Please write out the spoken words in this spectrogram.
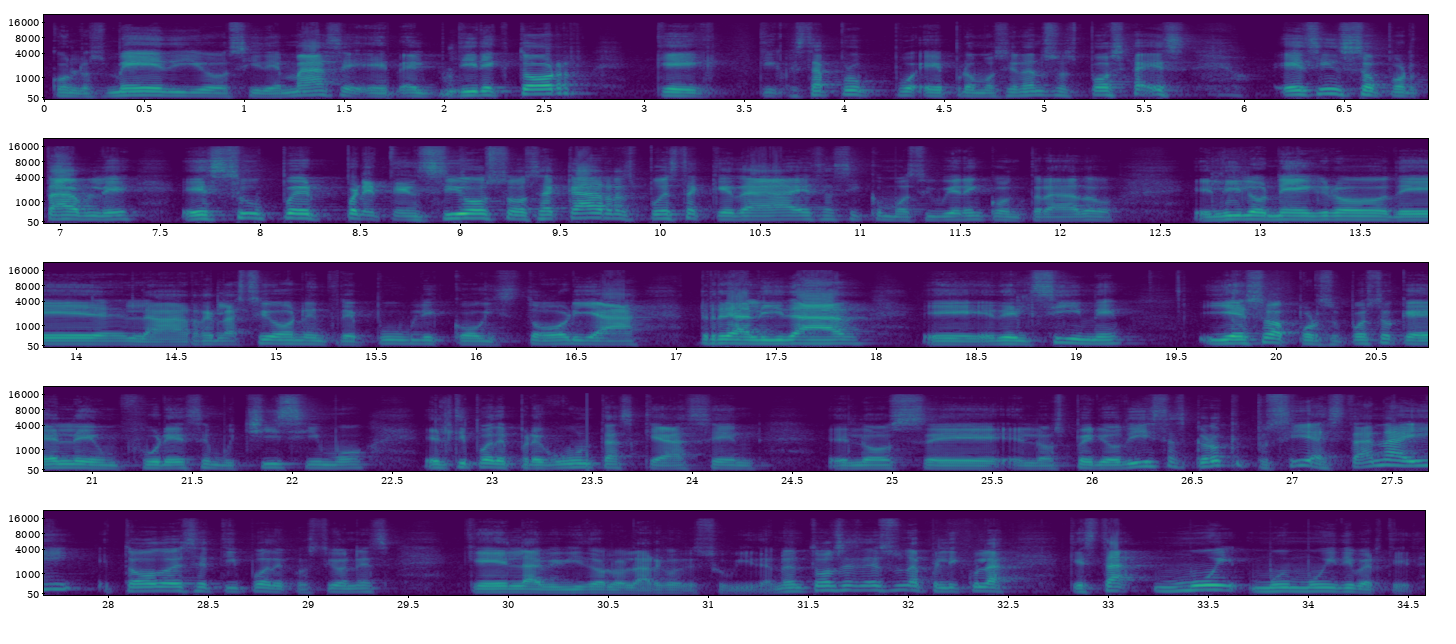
con los medios y demás. Eh, el director que que está eh, promocionando su esposa es, es insoportable, es súper pretencioso, o sea, cada respuesta que da es así como si hubiera encontrado el hilo negro de la relación entre público, historia, realidad eh, del cine. Y eso, por supuesto, que a él le enfurece muchísimo. El tipo de preguntas que hacen los, eh, los periodistas, creo que pues sí, están ahí todo ese tipo de cuestiones que él ha vivido a lo largo de su vida. ¿no? Entonces es una película que está muy, muy, muy divertida.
